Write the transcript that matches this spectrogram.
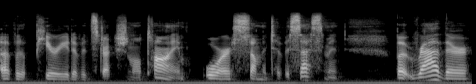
of a period of instructional time or summative assessment, but rather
